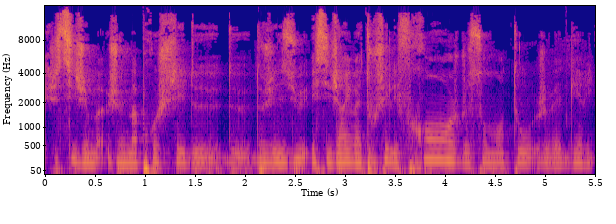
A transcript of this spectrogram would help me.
si je, vais m'approcher de, de, Jésus et si j'arrive à toucher les franges de son manteau, je vais être guérie.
